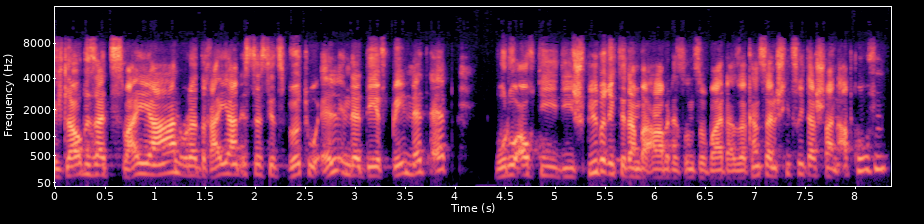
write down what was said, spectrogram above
Ich glaube, seit zwei Jahren oder drei Jahren ist das jetzt virtuell in der DFB-Net-App, wo du auch die, die Spielberichte dann bearbeitest und so weiter. Also da kannst du einen Schiedsrichterschein abrufen.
